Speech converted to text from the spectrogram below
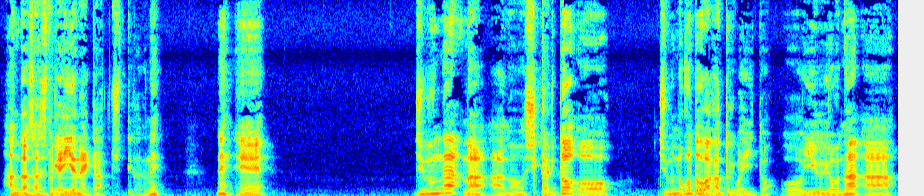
判断させときゃいいやないかって言ってからね。ね、えー自分が、まあ、あの、しっかりと、自分のことを分かっておけばいいというような、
